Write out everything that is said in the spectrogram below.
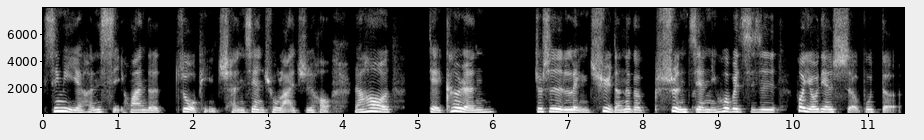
心里也很喜欢的作品呈现出来之后，然后给客人就是领去的那个瞬间，你会不会其实会有点舍不得？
